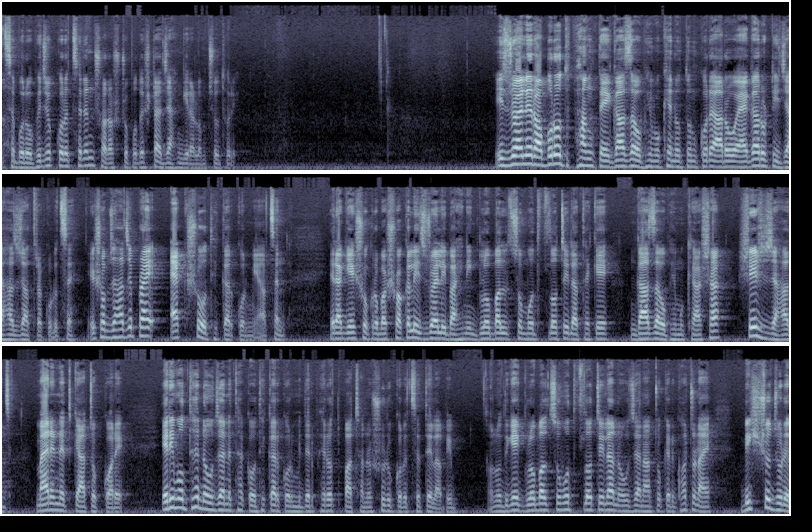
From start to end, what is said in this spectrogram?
আছে বলে অভিযোগ করেছিলেন স্বরাষ্ট্র উপদেষ্টা জাহাঙ্গীর আলম চৌধুরী। ইসরায়েলের অবরোধ ভাঙতে গাজা অভিমুখে নতুন করে আরও এগারোটি জাহাজ যাত্রা করেছে। এসব জাহাজে প্রায় একশো অধিকার কর্মী আছেন। এর আগে শুক্রবার সকালে ইসরায়েলি বাহিনী গ্লোবাল সমুদ ফ্লোটিলা থেকে গাজা অভিমুখে আসা শেষ জাহাজ ম্যারিনেটকে আটক করে। এরই মধ্যে নৌজানে থাকা অধিকার কর্মীদের ফেরত পাঠানো শুরু করেছে তেল আবিব। অন্যদিকে গ্লোবাল সুমুদ ফ্লোটিলা নৌযান আটকের ঘটনায় বিশ্বজুড়ে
